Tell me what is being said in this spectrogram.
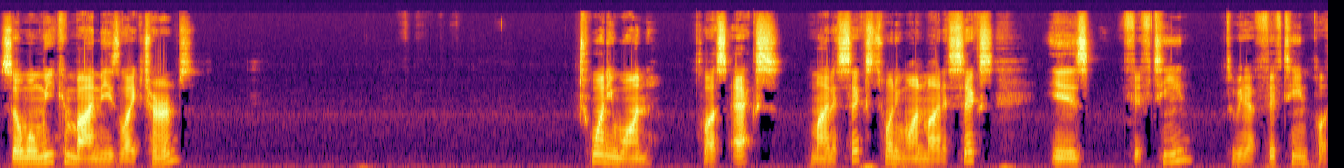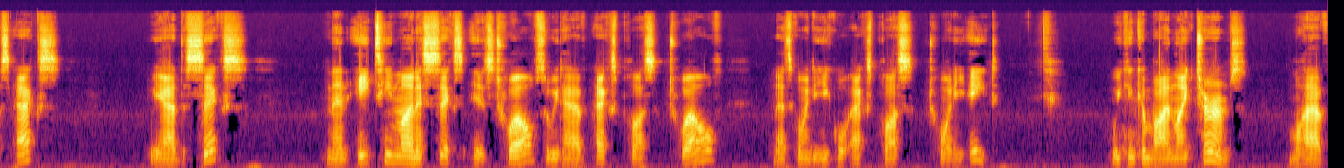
So when we combine these like terms, 21 plus x minus 6. 21 minus 6 is 15. So we have 15 plus x. We add the 6. And then 18 minus 6 is 12. So we'd have x plus 12. That's going to equal x plus 28. We can combine like terms. We'll have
